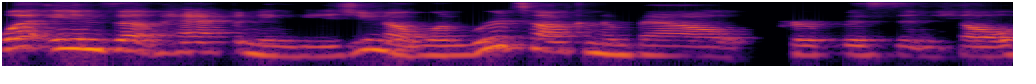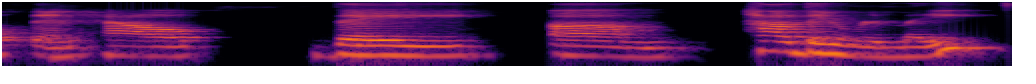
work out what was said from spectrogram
what ends up happening is you know when we're talking about purpose and health and how they um how they relate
